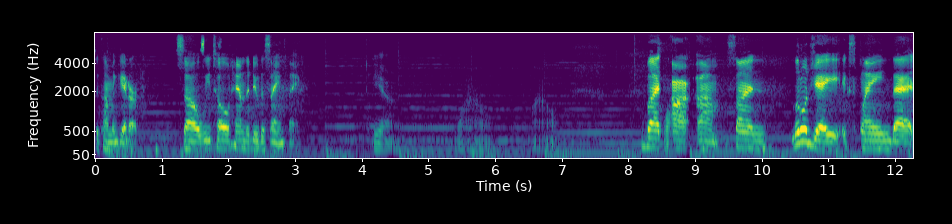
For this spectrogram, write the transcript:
to come and get her. So we told him to do the same thing. Yeah. Wow. Wow. But wow. our um, son, little Jay, explained that,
